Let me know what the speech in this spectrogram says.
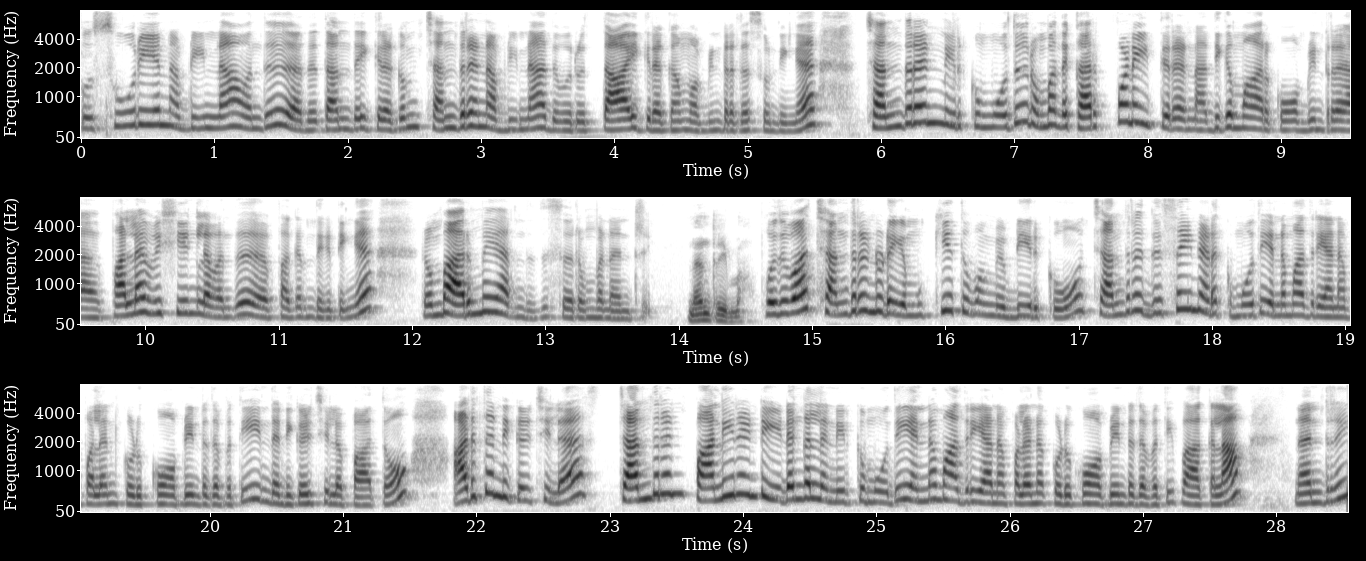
இப்போ சூரியன் அப்படின்னா வந்து அது தந்தை கிரகம் சந்திரன் அப்படின்னா அது ஒரு தாய் கிரகம் அப்படின்றத சொன்னீங்க. சந்திரன் இருக்கும்போது ரொம்ப அந்த கற்பனை திறன் அதிகமாக இருக்கும் அப்படின்ற பல விஷயங்களை வந்து பகிர்ந்துக்கிட்டீங்க ரொம்ப அருமையாக இருந்தது சார் ரொம்ப நன்றி. நன்றிம்மா. பொதுவாக சந்திரனுடைய முக்கியத்துவம் எப்படி இருக்கும்? சந்திர திசை நடக்கும்போது என்ன மாதிரியான பலன் கொடுக்கும் அப்படின்றத பற்றி இந்த நிகழ்ச்சியில் பார்த்தோம். அடுத்த நிகழ்ச்சியில் சந்திரன் பன்னிரெண்டு இடங்களில் நிற்கும் போது என்ன மாதிரியான பலனை கொடுக்கும் அப்படின்றத பற்றி பார்க்கலாம். நன்றி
